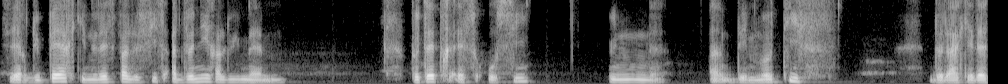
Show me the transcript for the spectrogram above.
c'est-à-dire du père qui ne laisse pas le fils advenir à lui-même, Peut-être est-ce aussi un des motifs de la Kedat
